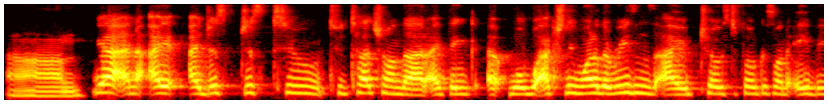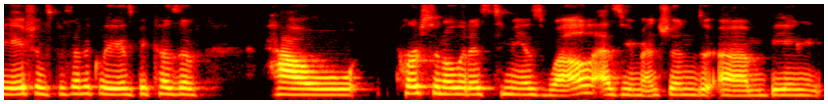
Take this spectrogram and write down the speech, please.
Um, yeah and i i just just to to touch on that i think uh, well actually one of the reasons i chose to focus on aviation specifically is because of how personal it is to me as well as you mentioned um, being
